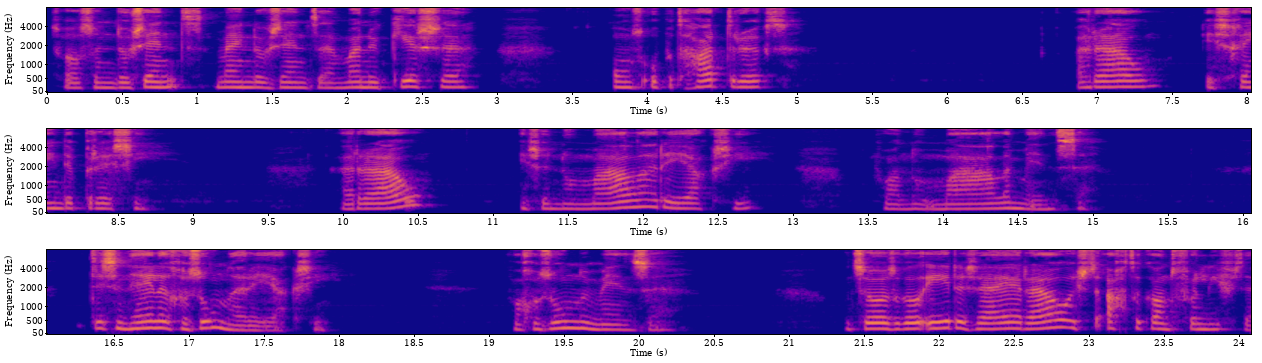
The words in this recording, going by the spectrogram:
Zoals een docent, mijn docent Manu Kirse, ons op het hart drukt. Rouw is geen depressie. Rouw is een normale reactie van normale mensen. Het is een hele gezonde reactie van gezonde mensen. Want zoals ik al eerder zei, rouw is de achterkant van liefde.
